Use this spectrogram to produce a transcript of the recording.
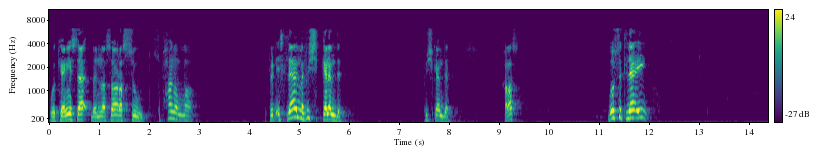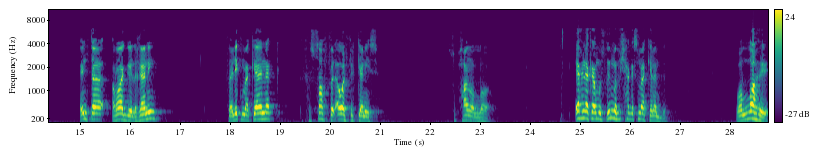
وكنيسة بالنصارى السود. سبحان الله. في الإسلام ما فيش الكلام ده. فيش الكلام ده. خلاص؟ بص تلاقي أنت راجل غني فليك مكانك في الصف الأول في الكنيسة. سبحان الله. إحنا كمسلمين ما فيش حاجة اسمها الكلام ده. والله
